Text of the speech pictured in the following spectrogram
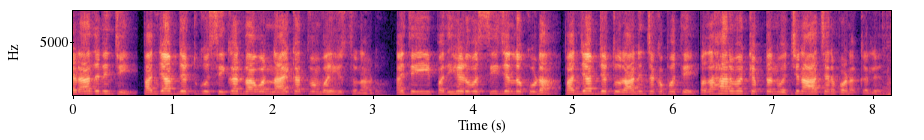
ఏడాది నుంచి పంజాబ్ జట్టుకు శిఖర్ ధావన్ నాయకత్వం వహిస్తున్నాడు. అయితే ఈ పదిహేడవ సీజన్లో కూడా పంజాబ్ జట్టు రాణించకపోతే పదహారవ కెప్టెన్ వచ్చిన ఆశ్చర్యపడక్కర్లేదు.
